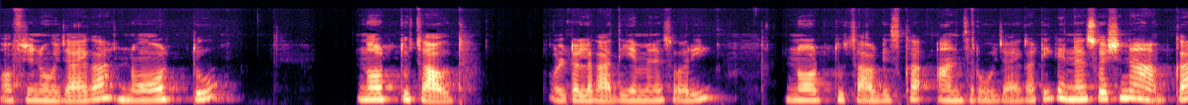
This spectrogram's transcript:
ऑप्शन हो जाएगा north to north to south उल्टा लगा दिया मैंने सॉरी नॉर्थ टू साउथ इसका आंसर हो जाएगा, ठीक है? नेक्स्ट क्वेश्चन है आपका।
